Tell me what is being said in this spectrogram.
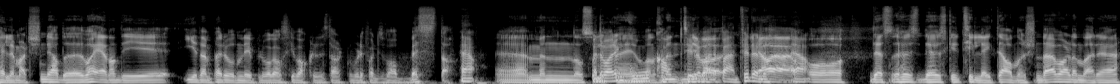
hele matchen. De hadde, det var en av de i den perioden Liverpool var ganske vakre i starten, hvor de faktisk var best. da. Ja. Eh, Men, også Men det var en god kamp til å være på Anfield, eller? Ja, ja, ja. Ja. Og det, det jeg husker i tillegg til Andersen der, var den der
